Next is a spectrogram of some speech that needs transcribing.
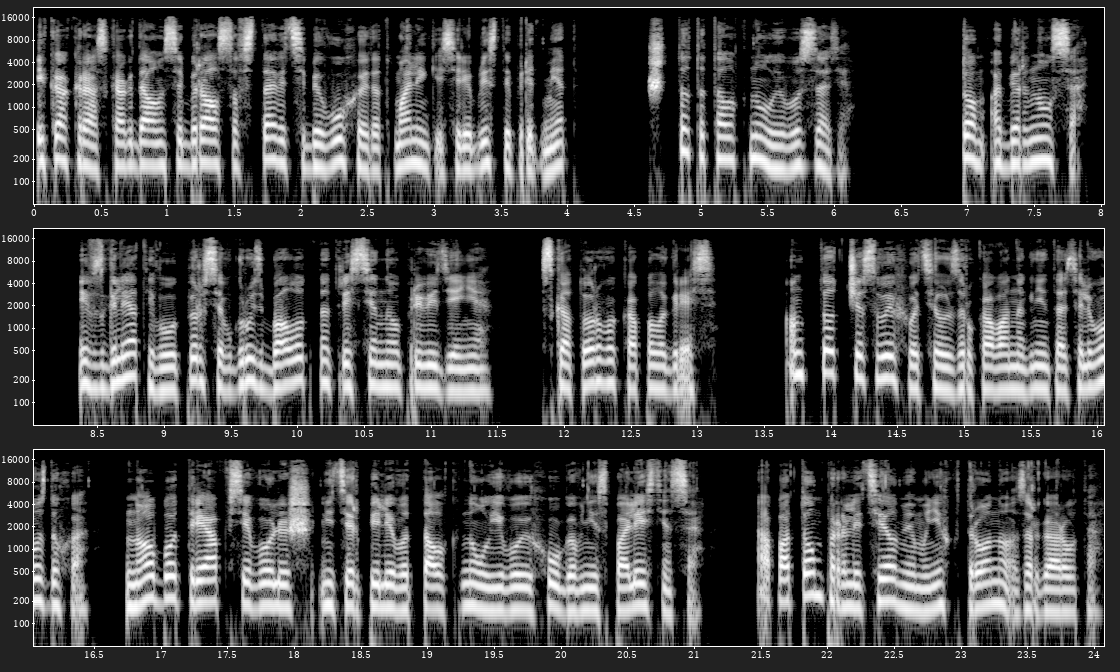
И как раз, когда он собирался вставить себе в ухо этот маленький серебристый предмет, что-то толкнуло его сзади. Том обернулся, и взгляд его уперся в грудь болотно-трясинного привидения, с которого капала грязь. Он тотчас выхватил из рукава нагнетатель воздуха, но Ботряп всего лишь нетерпеливо толкнул его и Хуга вниз по лестнице, а потом пролетел мимо них к трону Заргарута.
